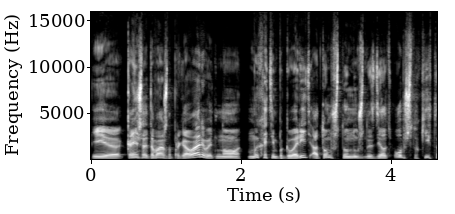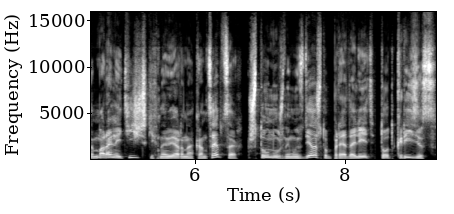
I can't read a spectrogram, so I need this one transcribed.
И, конечно, это важно проговаривать, но мы хотим поговорить о том, что нужно сделать обществу в каких-то морально-этических, наверное, концепциях, что нужно ему сделать, чтобы преодолеть тот кризис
